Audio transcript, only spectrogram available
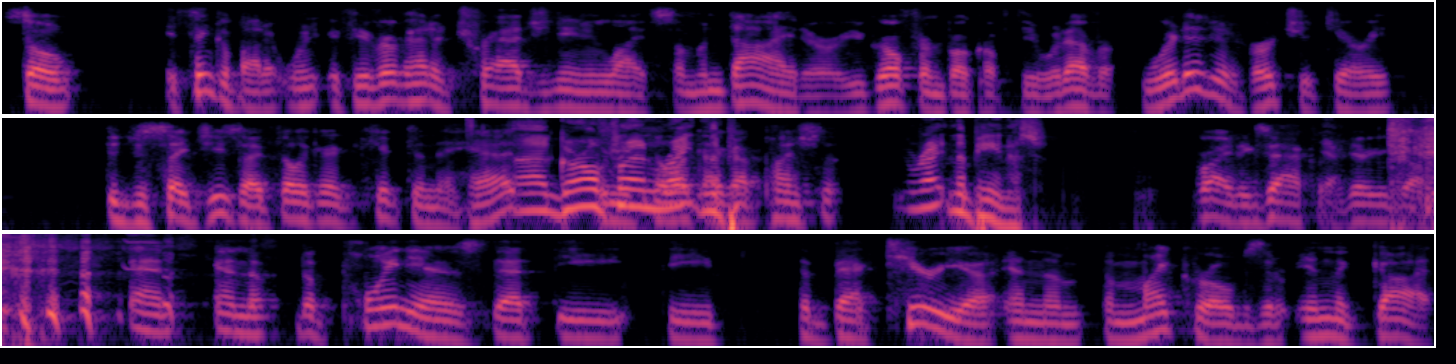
so think about it when if you've ever had a tragedy in your life someone died or your girlfriend broke up with you whatever where did it hurt you terry Did you say, geez, I feel like I got kicked in the head? Uh, Or do you girlfriend, right like in I the got punched. in- right in the penis. Right, exactly. Yeah. There you go. and and the, the point is that the the the bacteria and the, the microbes that are in the gut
